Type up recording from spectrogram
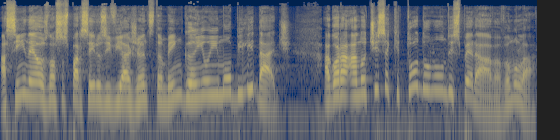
Assim, né, os nossos parceiros e viajantes também ganham em mobilidade. Agora, a notícia que todo mundo esperava, vamos lá.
